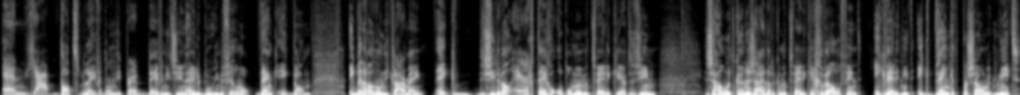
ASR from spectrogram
En ja, dat levert nog niet per definitie een hele boeiende film op, denk ik dan. Ik ben er ook nog niet klaar mee. Ik zie er wel erg tegenop om hem een tweede keer te zien. Zou het kunnen zijn dat ik hem een tweede keer geweldig vind? Ik weet het niet. Ik denk het persoonlijk niet.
